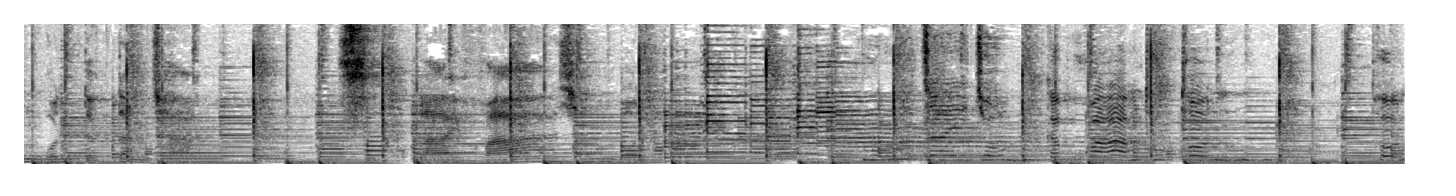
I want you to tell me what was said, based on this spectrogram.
งบนตึกตั้งฉากสุดปลายฟ้าชั้นบน หัวใจจมกับความทุกข์ทน ทน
